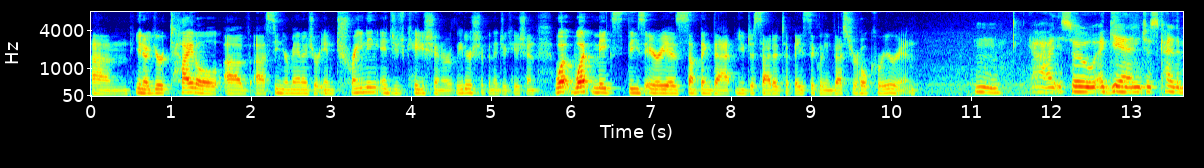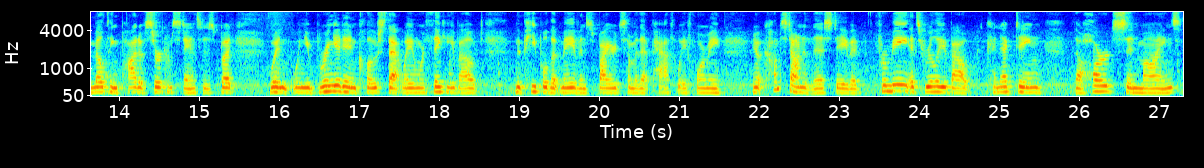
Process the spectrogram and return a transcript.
um, you know your title of uh, senior manager in training education or leadership and education. What what makes these areas something that you decided to basically invest your whole career in? uh, so again, just kind of the melting pot of circumstances. But when when you bring it in close that way, and we're thinking about the people that may have inspired some of that pathway for me, you know, it comes down to this, David. For me, it's really about connecting the hearts and minds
